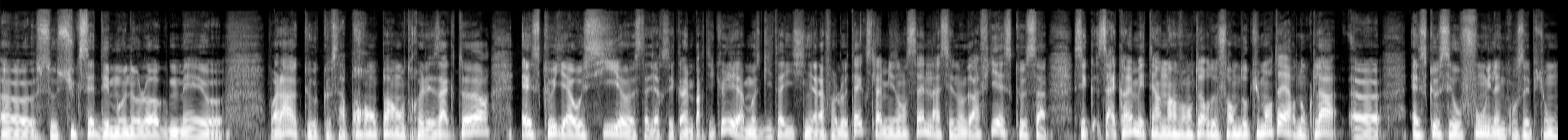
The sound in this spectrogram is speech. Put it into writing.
euh, se succède des monologues, mais euh, voilà que, que ça prend pas entre les acteurs. Est-ce qu'il y a aussi, euh, c'est-à-dire que c'est quand même particulier, Amos Guita il signe à la fois le texte, la mise en scène, la scénographie. Est-ce que ça, c'est ça a quand même été un inventeur de forme documentaire. Donc là, est-ce que c'est au fond il a une conception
